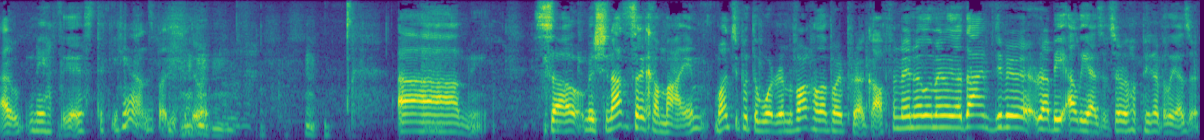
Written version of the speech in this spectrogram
I may have to get sticky hands, but you can do it. um, so mishnat mayim. Once you put the water in, mevar chalav bar piragaf, and menu lumenu yadayim. Divir Rabbi Eliezer. So Rabbi Eliezer.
